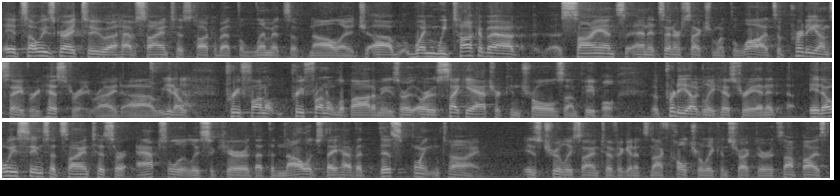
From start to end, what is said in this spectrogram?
It's always great to uh, have scientists talk about the limits of knowledge. Uh, when we talk about science and its intersection with the law, it's a pretty unsavory history, right? Uh, you know, yeah. prefrontal, prefrontal lobotomies or, or psychiatric controls on people, a pretty ugly history. And it, it always seems that scientists are absolutely secure that the knowledge they have at this point in time is truly scientific and it's not culturally constructed or it's not biased.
